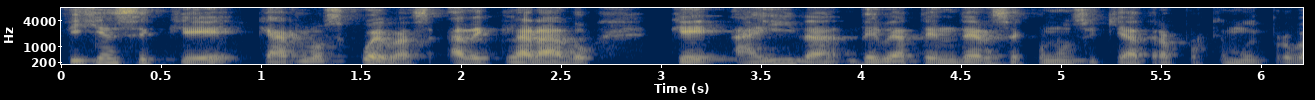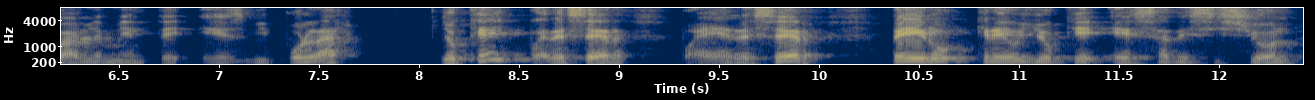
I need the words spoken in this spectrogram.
Fíjense que Carlos Cuevas ha declarado que Aida debe atenderse con un psiquiatra porque muy probablemente es bipolar. Y ok, puede ser, puede ser pero creo yo que esa decisión,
